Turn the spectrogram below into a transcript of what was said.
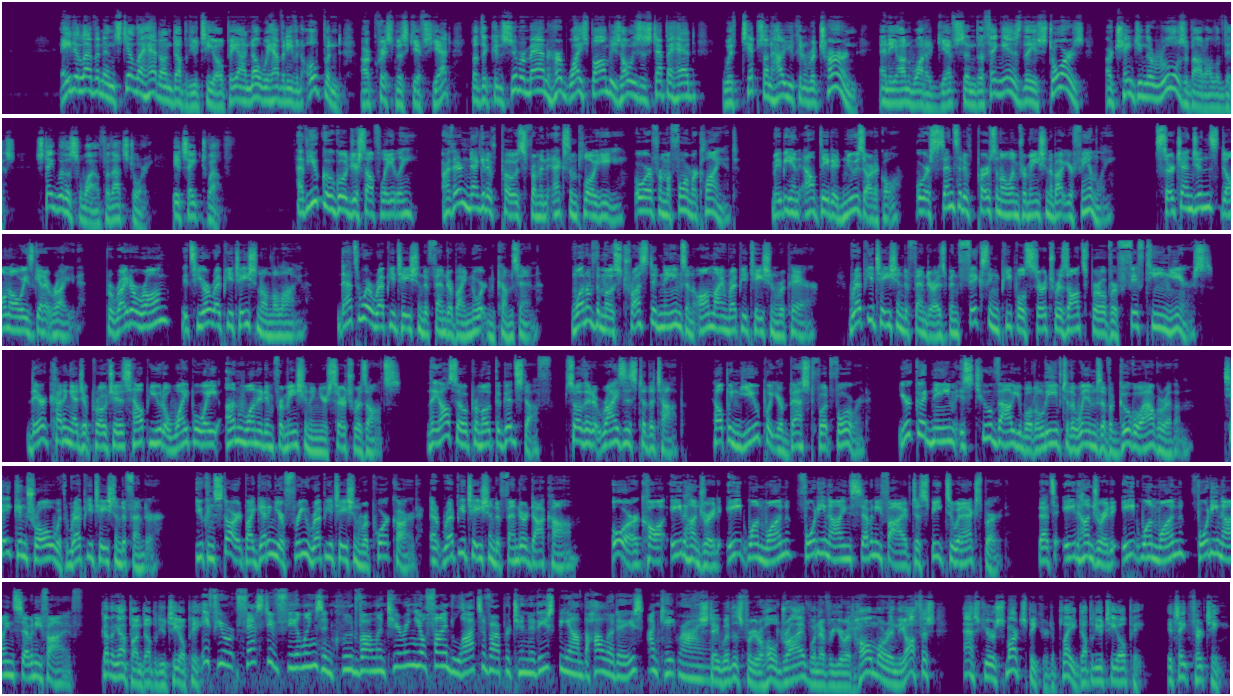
811 and still ahead on WTOP. I know we haven't even opened our Christmas gifts yet, but the consumer man, Herb Weisbaum, he's always a step ahead with tips on how you can return any unwanted gifts. And the thing is, the stores are changing their rules about all of this. Stay with us a while for that story. It's 812. Have you Googled yourself lately? Are there negative posts from an ex-employee or from a former client? Maybe an outdated news article or sensitive personal information about your family? Search engines don't always get it right. For right or wrong, it's your reputation on the line. That's where Reputation Defender by Norton comes in. One of the most trusted names in online reputation repair. Reputation Defender has been fixing people's search results for over 15 years. Their cutting edge approaches help you to wipe away unwanted information in your search results. They also promote the good stuff so that it rises to the top, helping you put your best foot forward. Your good name is too valuable to leave to the whims of a Google algorithm. Take control with Reputation Defender. You can start by getting your free reputation report card at reputationdefender.com or call 800-811-4975 to speak to an expert. That's 800-811-4975. Coming up on WTOP. If your festive feelings include volunteering, you'll find lots of opportunities beyond the holidays. I'm Kate Ryan. Stay with us for your whole drive whenever you're at home or in the office. Ask your smart speaker to play WTOP. It's 813.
